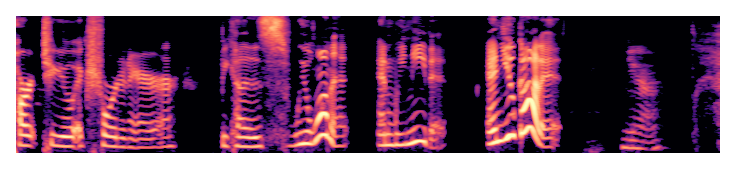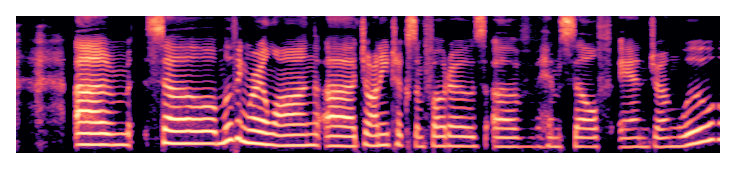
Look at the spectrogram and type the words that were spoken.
Part 2 extraordinaire because we want it and we need it. And you got it. yeah Um, so moving right along, uh, Johnny took some photos of himself and Jung Woo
